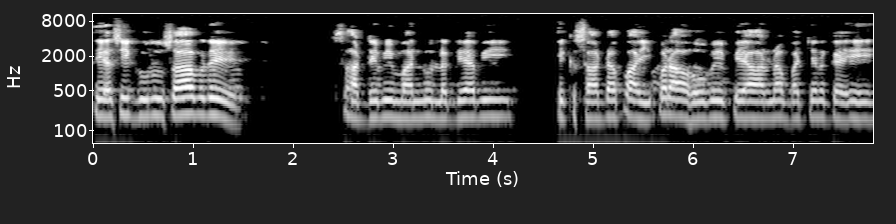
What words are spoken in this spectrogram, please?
ਤੇ ਅਸੀਂ ਗੁਰੂ ਸਾਹਿਬ ਦੇ, ਸਾਡੇ ਵੀ ਮਨ ਨੂੰ ਲੱਗਿਆ ਵੀ ਇੱਕ ਸਾਡਾ ਭਾਈ ਭਰਾ ਹੋਵੇ, ਪਿਆਰ ਨਾਲ ਬਚਨ ਕਹੇ,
